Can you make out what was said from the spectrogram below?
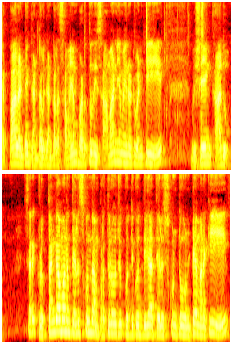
చెప్పాలంటే గంటల గంటల సమయం పడుతుంది. సామాన్యమైనటువంటి విషయం కాదు. సరే క్లుప్తంగా మనం తెలుసుకుందాం. ప్రతిరోజు కొద్ది కొద్దిగా తెలుసుకుంటూ ఉంటే మనకి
